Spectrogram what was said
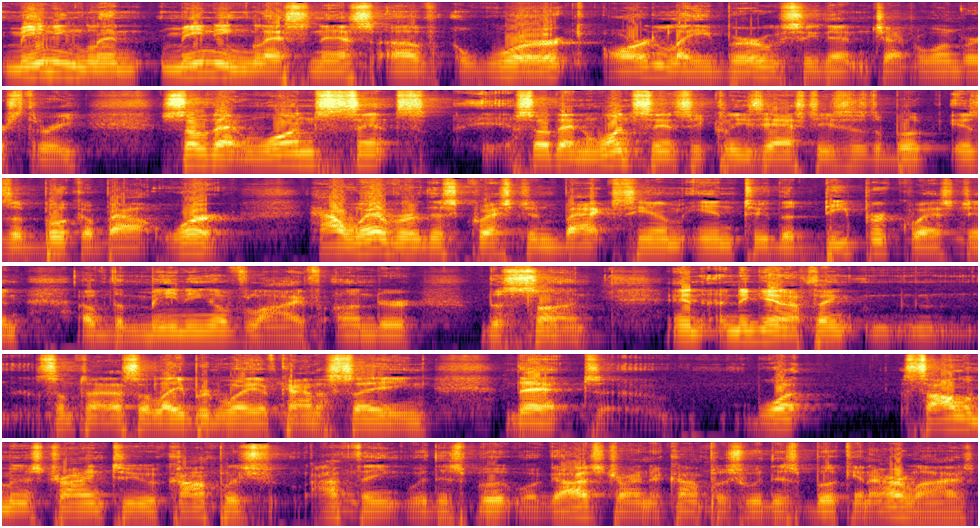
meaninglessness of work or labor. We see that in chapter one, verse three. So that one sense, so that in one sense, Ecclesiastes is a book is a book about work. However, this question backs him into the deeper question of the meaning of life under the sun. And, and again, I think sometimes that's a labored way of kind of saying that what Solomon is trying to accomplish, I think, with this book, what God's trying to accomplish with this book in our lives,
